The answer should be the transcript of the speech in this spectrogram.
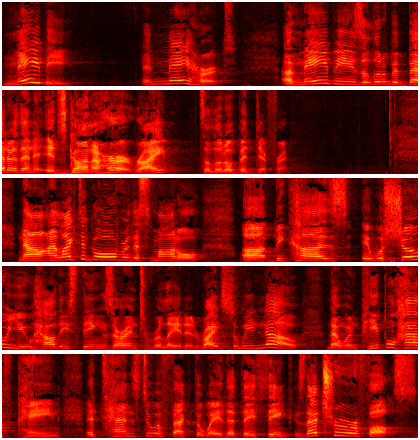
Maybe. It may hurt. A maybe is a little bit better than it's gonna hurt, right? It's a little bit different. Now, I like to go over this model uh, because it will show you how these things are interrelated, right? So we know that when people have pain, it tends to affect the way that they think. Is that true or false?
